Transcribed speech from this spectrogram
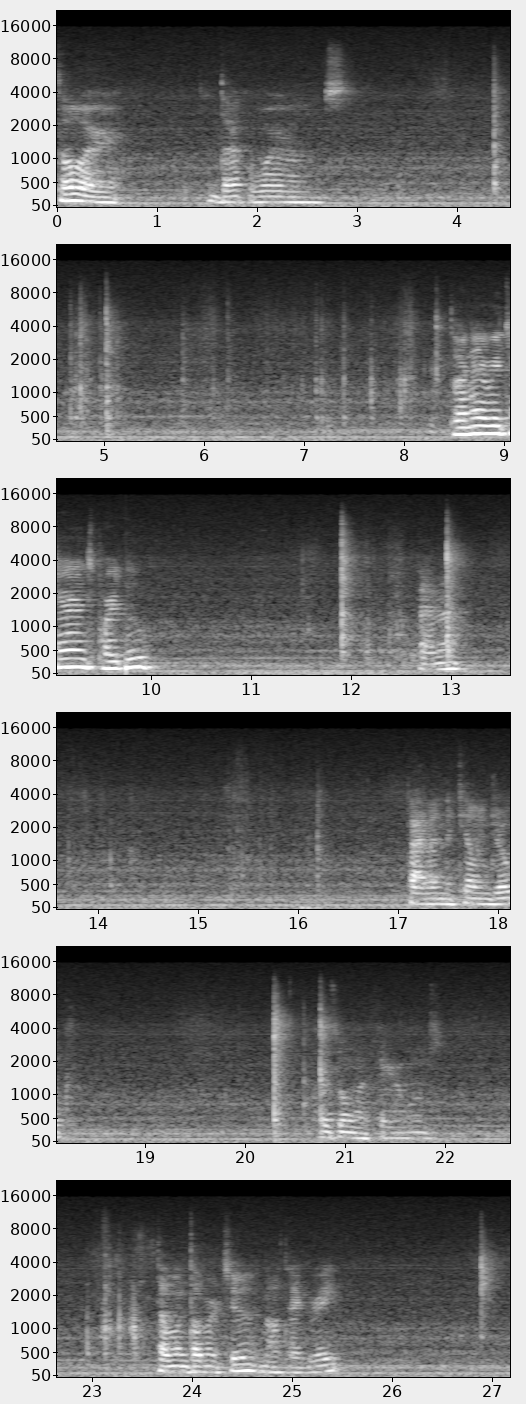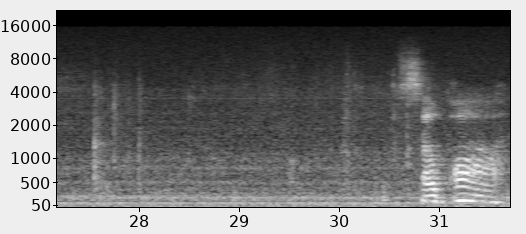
Thor, Dark Worlds. Thor Knight Returns, Part 2. Batman the Killing Joke. Those of my favorite ones. Dumb and Dumber 2, not that great. Southpaw.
